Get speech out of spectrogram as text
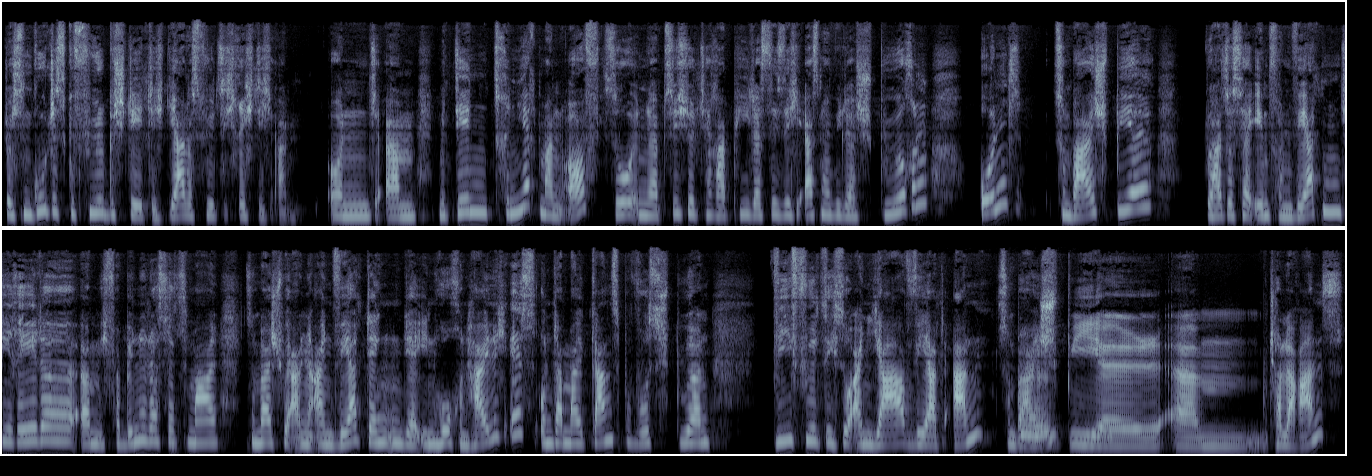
durch ein gutes Gefühl bestätigt. Ja, das fühlt sich richtig an. Und ähm, mit denen trainiert man oft so in der Psychotherapie, dass sie sich erstmal wieder spüren und zum Beispiel Du hattest ja eben von Werten die Rede. Ähm, ich verbinde das jetzt mal zum Beispiel an einen Wert denken, der Ihnen hoch und heilig ist und dann mal ganz bewusst spüren, wie fühlt sich so ein Ja-Wert an? Zum mhm. Beispiel ähm, Toleranz.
